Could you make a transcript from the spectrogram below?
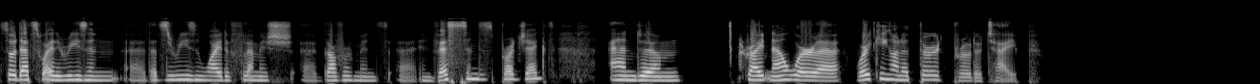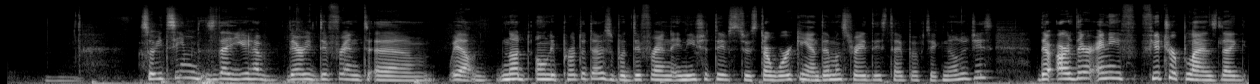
so that's why the reason uh, that's the reason why the Flemish uh, government uh, invests in this project. And um, right now we're uh, working on a third prototype. So it seems that you have very different, um, well, not only prototypes but different initiatives to start working and demonstrate this type of technologies. There are there any future plans, like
